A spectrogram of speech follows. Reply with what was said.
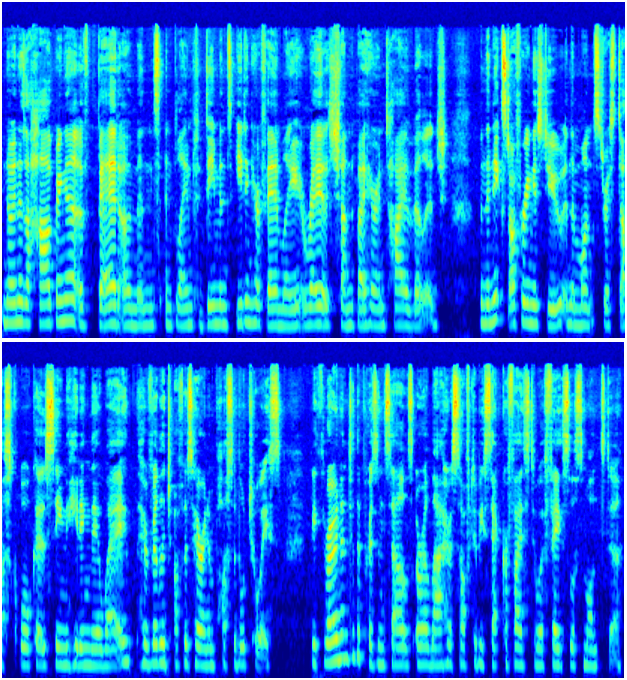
Known as a harbinger of bad omens and blamed for demons eating her family, Rhea is shunned by her entire village. When the next offering is due and the monstrous Duskwalker is seen heading their way, her village offers her an impossible choice be thrown into the prison cells or allow herself to be sacrificed to a faceless monster.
